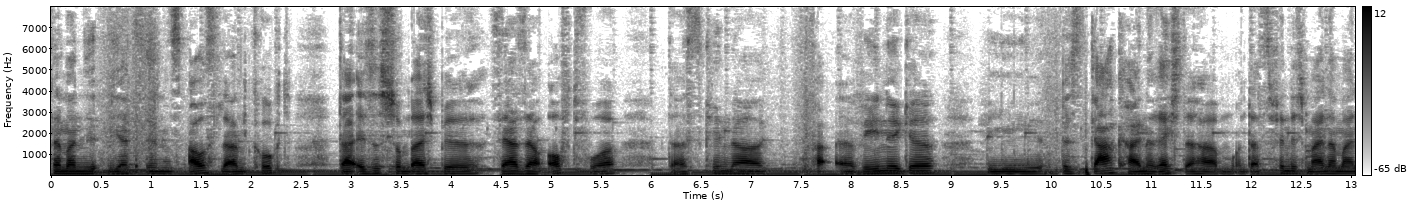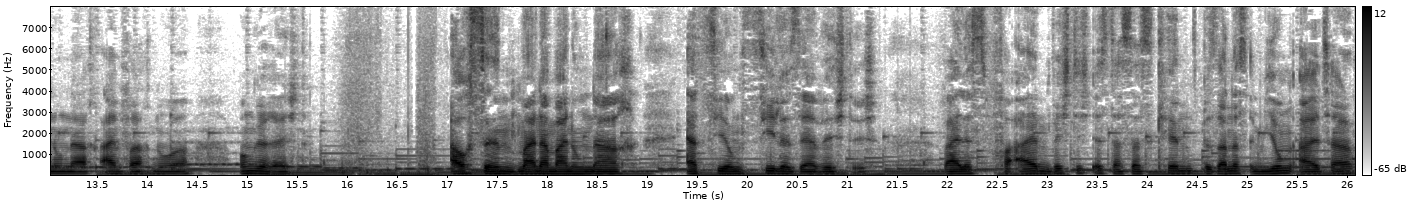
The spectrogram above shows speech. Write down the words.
wenn man jetzt ins Ausland guckt, da ist es zum Beispiel sehr, sehr oft vor, dass Kinder äh, wenige die bis gar keine Rechte haben. Und das finde ich meiner Meinung nach einfach nur ungerecht. Auch sind meiner Meinung nach Erziehungsziele sehr wichtig, weil es vor allem wichtig ist, dass das Kind besonders im jungen Alter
